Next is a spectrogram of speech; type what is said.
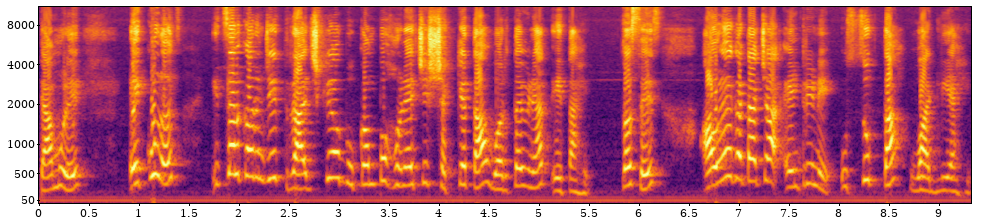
त्यामुळे एकूणच इचलकरंजीत राजकीय भूकंप होण्याची शक्यता वर्तविण्यात येत आहे. तसेच आवळे गटाच्या एंट्रीने उत्सुकता वाढली आहे.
